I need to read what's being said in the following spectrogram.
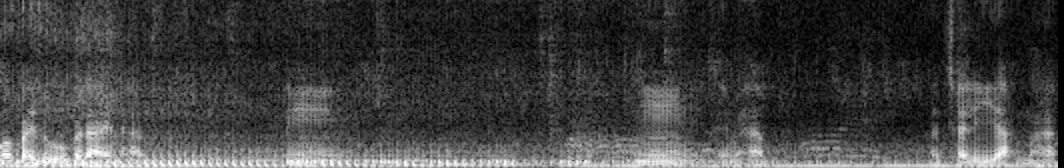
เข้าไปดูก็ได้นะครับ นี่นี่ใช่ไหมครับ อัจฉริยะมาก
